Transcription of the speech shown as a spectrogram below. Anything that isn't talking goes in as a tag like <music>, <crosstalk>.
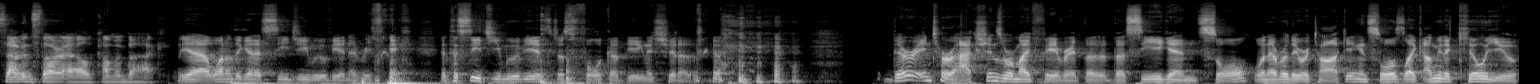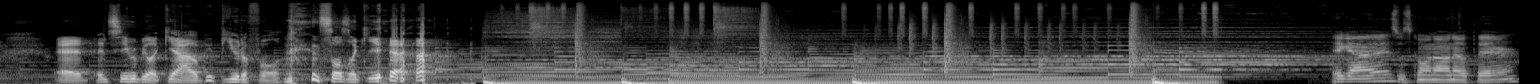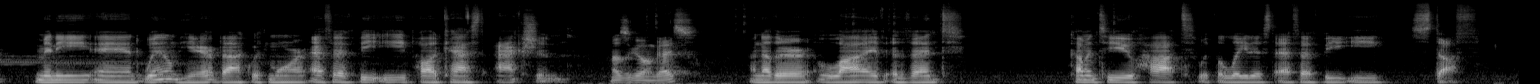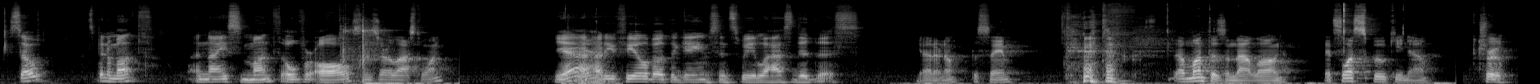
Seven star L coming back. Yeah, I wanted to get a CG movie and everything. <laughs> The CG movie is just Folka beating the shit out of him. <laughs> Their interactions were my favorite. The the Sieg and Soul, whenever they were talking, and Soul's like, I'm gonna kill you. And and Sieg would be like, Yeah, it would be beautiful. <laughs> and Soul's like, Yeah. Hey guys, what's going on out there? Minnie and Wilm here, back with more FFBE podcast action. How's it going, guys? Another live event coming to you hot with the latest FFBE stuff. So, it's been a month, a nice month overall. Since our last one? Yeah, Yeah. how do you feel about the game since we last did this? Yeah, I don't know. The same. <laughs> A month isn't that long. It's less spooky now. True.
